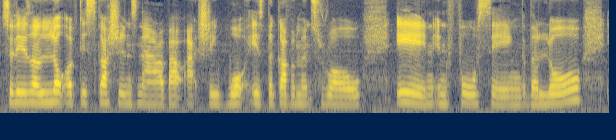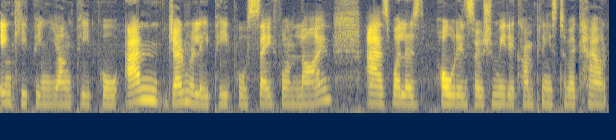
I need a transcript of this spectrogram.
So there's a lot of discussions now about actually what is the government's role in enforcing the law in keeping young people and generally people safe online as well as holding social media companies to account.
